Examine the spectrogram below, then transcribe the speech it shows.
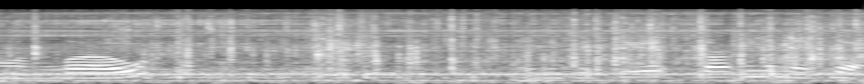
on low starting to make up.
